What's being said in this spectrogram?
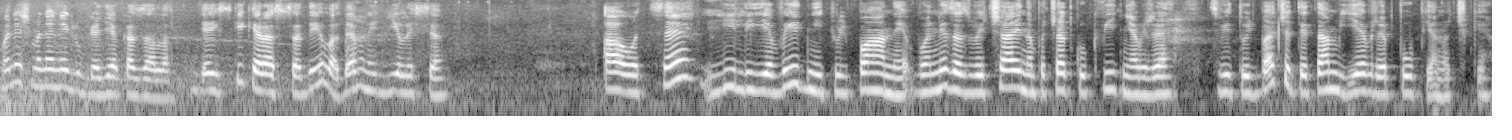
Вони ж мене не люблять, я казала. Я їх скільки раз садила, де вони ділися. А оце лілієвидні тюльпани. Вони зазвичай на початку квітня вже цвітуть. Бачите, там є вже пуп'яночки.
